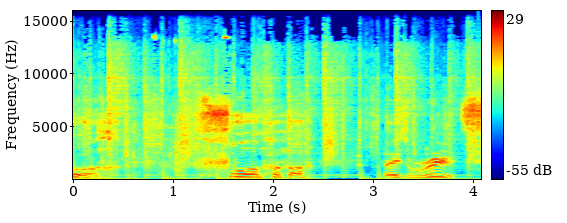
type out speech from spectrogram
whoa. Whoa. Those roots.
